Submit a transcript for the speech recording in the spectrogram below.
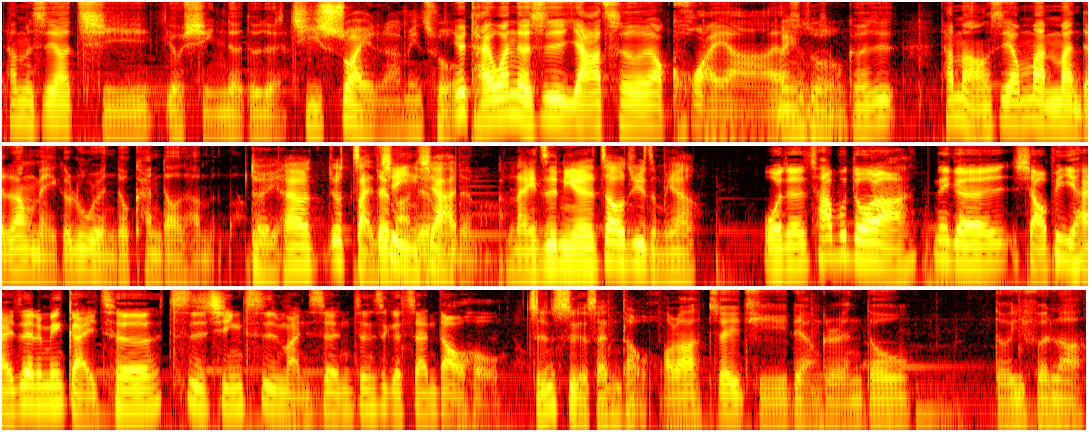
他们是要骑有型的对不对？骑帅的啊没错。因为台湾的是压车要快啊没错。可是他们好像是要慢慢的让每个路人都看到他们吧对他要就展现一下的嘛。奶子你的造句怎么样？我的差不多啦。那个小屁孩在那边改车，刺青刺满身，真是个三道猴，真是个三道猴。好啦，这一题两个人都。得一分啦，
